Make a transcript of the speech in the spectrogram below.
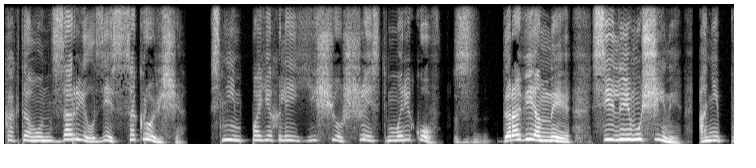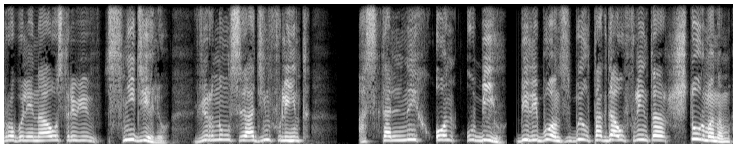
когда он зарыл здесь сокровища. С ним поехали еще шесть моряков. Здоровенные, сильные мужчины. Они пробыли на острове с неделю. Вернулся один Флинт. Остальных он убил. Билли Бонс был тогда у Флинта штурманом,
